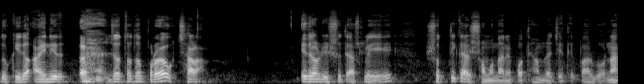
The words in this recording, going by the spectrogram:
দুঃখিত, আইনের যথাযথ প্রয়োগ ছাড়া এ ধরনের ইস্যুতে আসলে সত্যিকার সমাধানের পথে আমরা যেতে পারব না।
